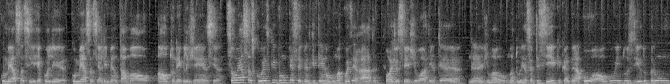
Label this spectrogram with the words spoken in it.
começa a se recolher, começa a se alimentar mal, autonegligência. São essas coisas que vão percebendo que tem alguma coisa errada. Pode ser de ordem até né, de uma, uma doença psíquica, né, ou algo induzido por um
